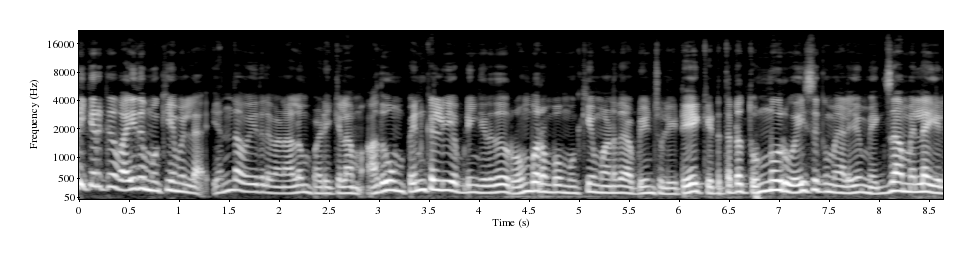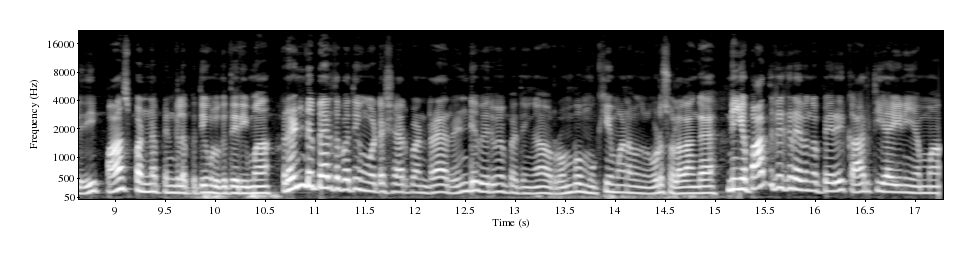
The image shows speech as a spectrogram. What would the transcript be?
படிக்கிறதுக்கு வயது முக்கியம் இல்லை எந்த வயதில் வேணாலும் படிக்கலாம். அதுவும் பெண் கல்வி அப்படிங்கிறது ரொம்ப ரொம்ப முக்கியமானது அப்படின்னு சொல்லிட்டு கிட்டத்தட்ட தொண்ணூறு வயசுக்கு மேலேயும் எக்ஸாம் எல்லாம் எழுதி பாஸ் பண்ண பெண்களை பற்றி உங்களுக்கு தெரியுமா? ரெண்டு பேர்த்த பற்றி உங்கள்கிட்ட ஷேர் பண்ணுறேன் ரெண்டு பேருமே பார்த்தீங்கன்னா ரொம்ப முக்கியமானவங்க கூட சொல்லலாங்க. நீங்கள் பார்த்துட்டு இருக்கிற இவங்க பேர் கார்த்தியாயினி அம்மா.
